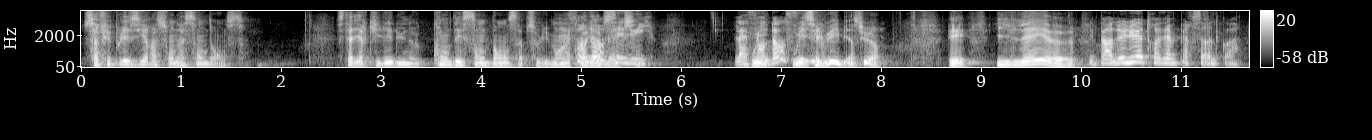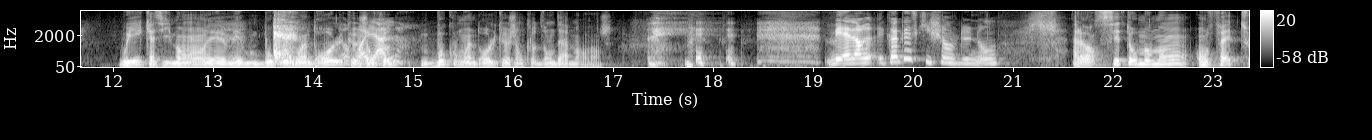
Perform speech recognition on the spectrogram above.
ça fait plaisir à son ascendance. C'est-à-dire qu'il est d'une condescendance absolument incroyable. C'est lui. L'ascendant, oui, c'est lui, bien sûr. Et il est. Euh, il parle de lui à troisième personne, quoi. Oui, quasiment, mais beaucoup moins drôle que Jean-Claude. Beaucoup moins drôle que Jean-Claude Van Damme, en revanche. mais alors, quand est-ce qu'il change de nom? Alors c'est au moment en fait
